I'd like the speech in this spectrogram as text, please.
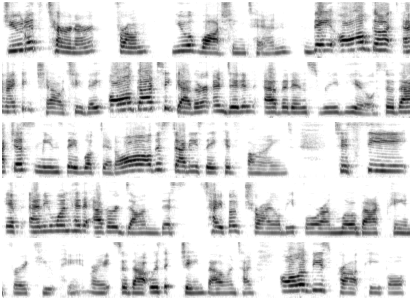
Judith Turner from U of Washington. They all got, and I think Chou too, they all got together and did an evidence review. So that just means they looked at all the studies they could find to see if anyone had ever done this type of trial before on low back pain for acute pain, right? So that was Jane Ballantyne, all of these prop people.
